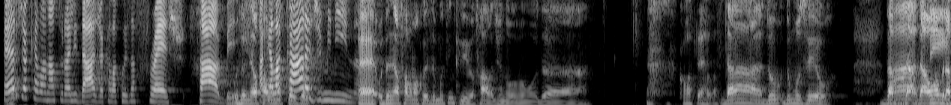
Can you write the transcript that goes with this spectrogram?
Perde aquela naturalidade, aquela coisa fresh, sabe? O Daniel fala aquela uma coisa- cara de menina. É, o Daniel fala uma coisa muito incrível. Fala de novo, amor, da, Qual delas? da, do, do museu. Da, Ah, da, da obra,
